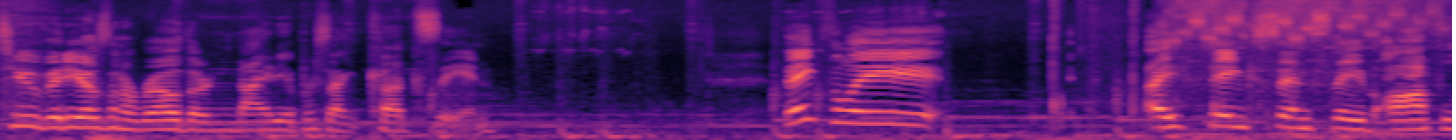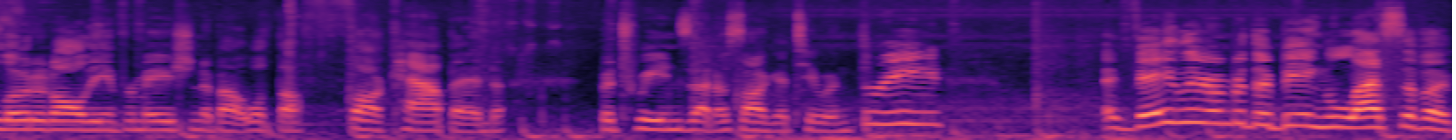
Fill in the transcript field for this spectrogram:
Two videos in a row, they're 90% cutscene. Thankfully, I think since they've offloaded all the information about what the fuck happened between Xenosaga 2 and 3, I vaguely remember there being less of a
